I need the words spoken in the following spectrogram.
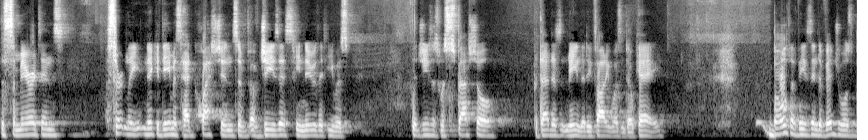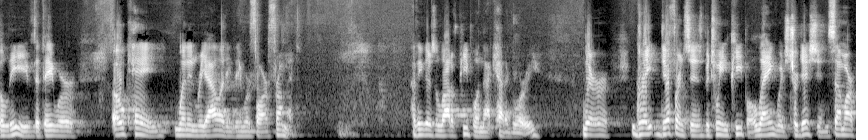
the Samaritans. Certainly, Nicodemus had questions of, of Jesus. He knew that he was that Jesus was special, but that doesn't mean that he thought he wasn't okay. Both of these individuals believed that they were okay when in reality they were far from it. I think there's a lot of people in that category. There are great differences between people, language, tradition. Some are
